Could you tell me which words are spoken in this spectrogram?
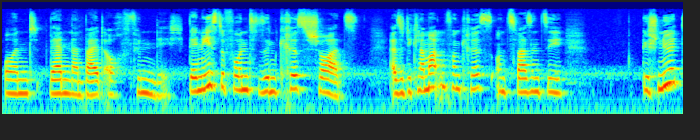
und werden dann bald auch fündig. Der nächste Fund sind Chris Shorts. Also die Klamotten von Chris und zwar sind sie geschnürt,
